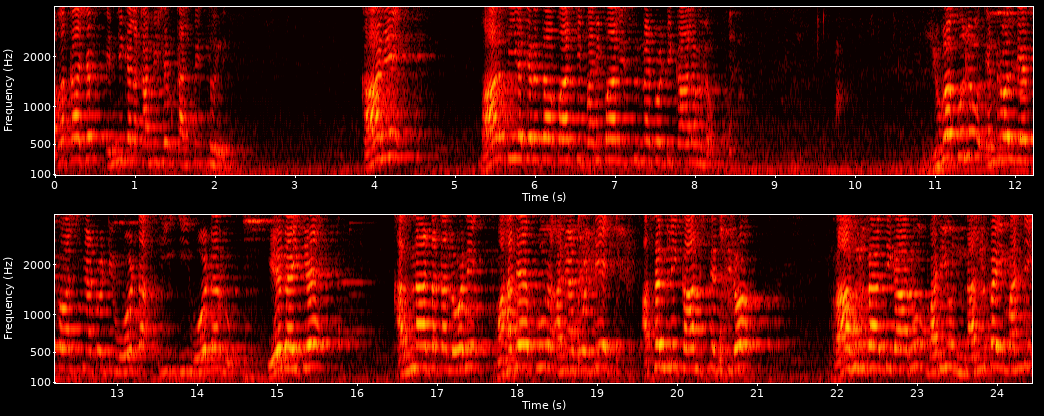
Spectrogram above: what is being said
అవకాశం ఎన్నికల కమిషన్ కల్పిస్తుంది. కానీ భారతీయ జనతా పార్టీ పరిపాలిస్తున్నటువంటి కాలంలో యువకులు ఎన్రోల్ చేసుకోవాల్సినటువంటి ఓట ఈ ఈ ఓటర్లు ఏదైతే కర్ణాటకలోని మహదేపూర్ అనేటువంటి అసెంబ్లీ కాన్స్టిట్యున్సీలో రాహుల్ గాంధీ గారు మరియు నలభై మంది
